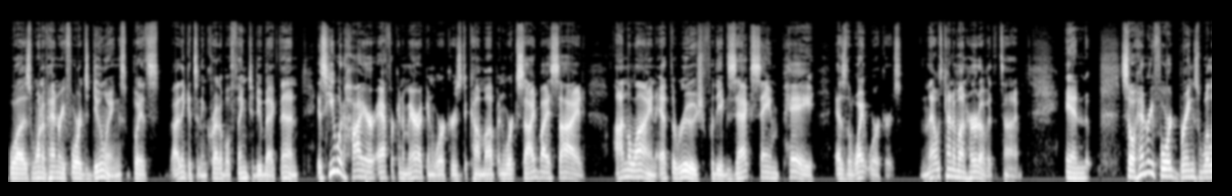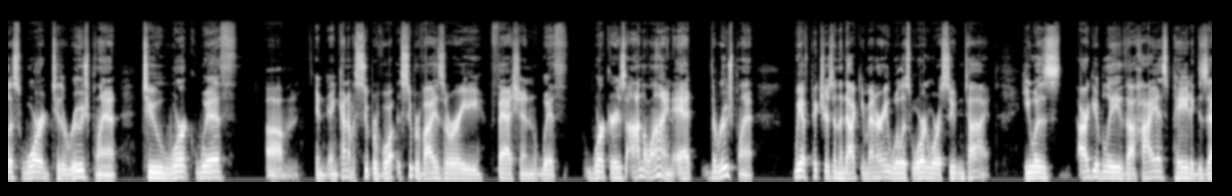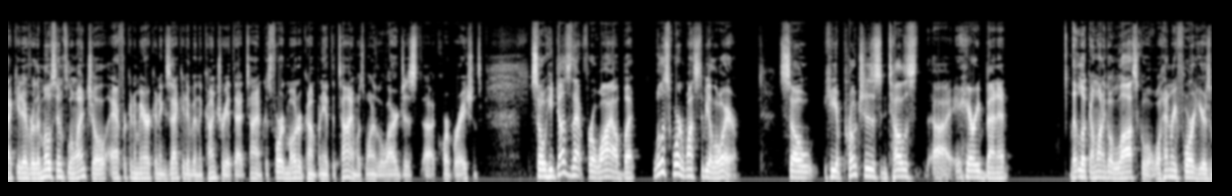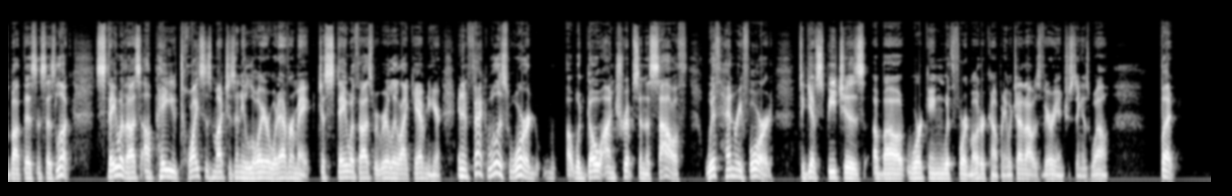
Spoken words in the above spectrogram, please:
was one of Henry Ford's doings, but it's I think it's an incredible thing to do back then, is he would hire African American workers to come up and work side by side on the line at the Rouge for the exact same pay as the white workers. And that was kind of unheard of at the time. And so Henry Ford brings Willis Ward to the Rouge plant to work with um, in, in kind of a super supervisory fashion with workers on the line at the Rouge plant. We have pictures in the documentary. Willis Ward wore a suit and tie. He was arguably the highest paid executive or the most influential African American executive in the country at that time, because Ford Motor Company at the time was one of the largest uh, corporations. So he does that for a while, but Willis Ward wants to be a lawyer. So he approaches and tells uh, Harry Bennett that look, I want to go to law school. Well, Henry Ford hears about this and says, "Look, stay with us. I'll pay you twice as much as any lawyer would ever make. Just stay with us. We really like having you here." And in fact, Willis Ward uh, would go on trips in the South with Henry Ford to give speeches about working with Ford Motor Company, which I thought was very interesting as well. But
